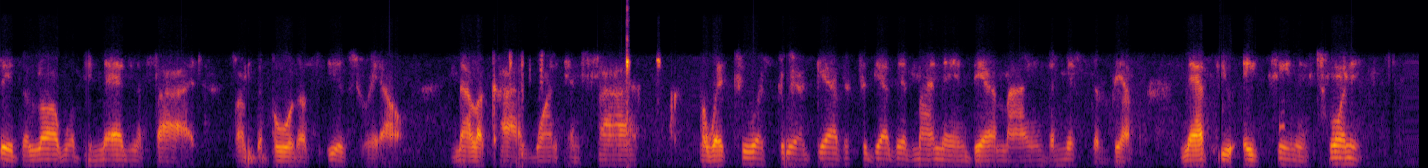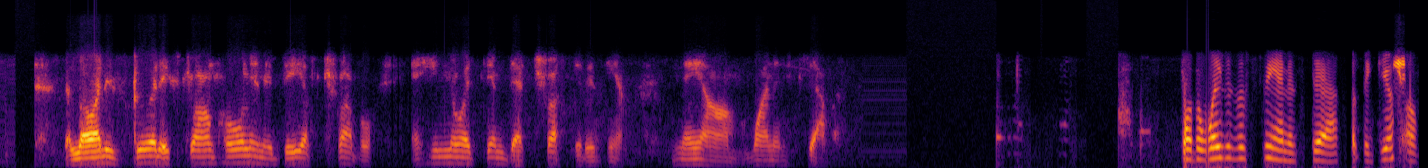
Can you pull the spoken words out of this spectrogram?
say, The Lord will be magnified from the border of Israel. Malachi 1 and 5. For where two or three are gathered together in my name, there am I in the midst of them. Matthew 18 and 20. The Lord is good, a stronghold in a day of trouble, and he knoweth them that trusted in him. Nahum 1 and 7. For the wages of sin is death, but the gift of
